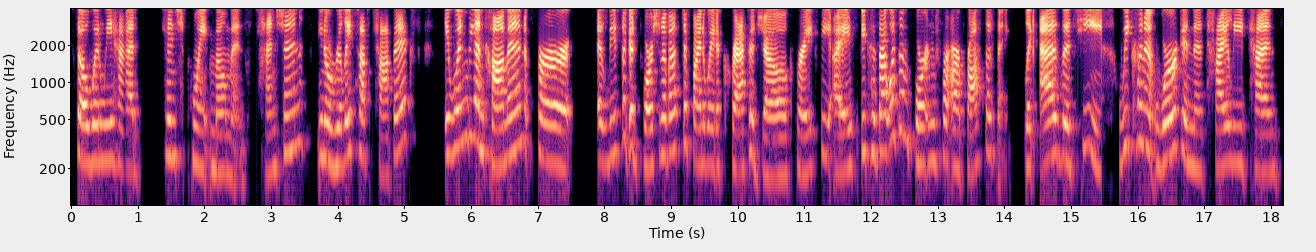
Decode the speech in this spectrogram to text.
So when we had pinch point moments, tension, you know, really tough topics, it wouldn't be uncommon for at least a good portion of us to find a way to crack a joke, break the ice, because that was important for our processing. Like as a team, we couldn't work in this highly tense,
